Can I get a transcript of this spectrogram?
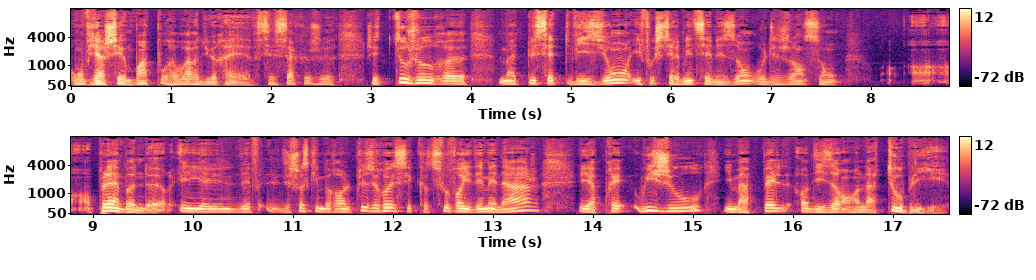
on vient chez moi pour avoir du rêve. C'est ça que je, j'ai toujours euh, maintenu cette vision. Il faut que je termine ces maisons où les gens sont en, plein bonheur. Et il y a une des, choses qui me rend le plus heureux, c'est que souvent ils déménagent et après huit jours, ils m'appellent en disant on a tout oublié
